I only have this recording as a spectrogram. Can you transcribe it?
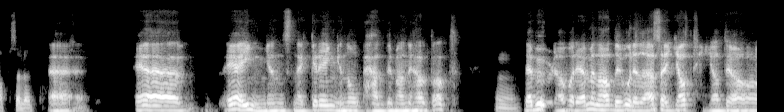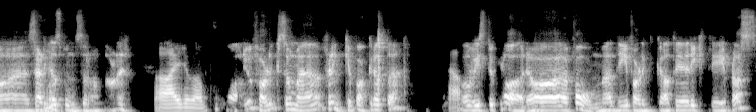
Absolutt. Eh, jeg, jeg er ingen snekker, er ingen handyman i hele tatt. Mm. Det burde jeg vært, men hadde jeg vært det, så hadde jeg ikke hatt tid til å selge sponsoravtaler. Nei, ikke sant. Det har jo folk som er flinke på akkurat det. Ja. Og hvis du klarer å få med de folka til riktig plass,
